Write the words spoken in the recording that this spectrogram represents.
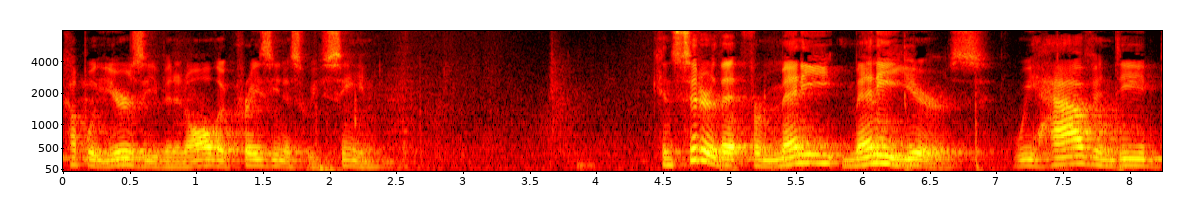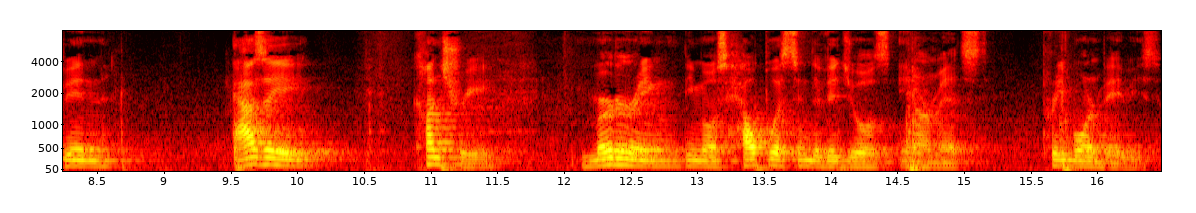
couple years, even, and all the craziness we've seen, consider that for many, many years, we have indeed been, as a country, murdering the most helpless individuals in our midst preborn babies.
